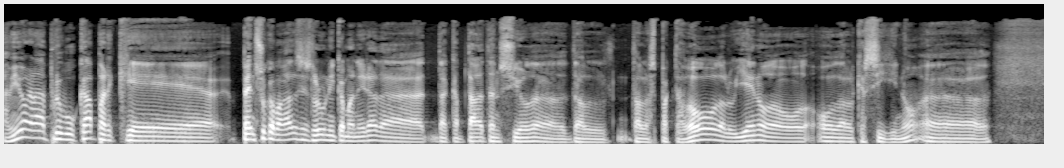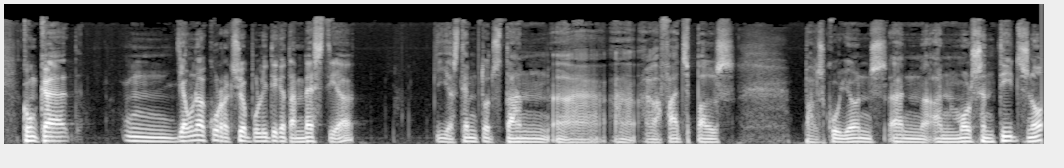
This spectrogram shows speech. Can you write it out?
A mi m'agrada provocar perquè penso que a vegades és l'única manera de, de captar l'atenció de, del, de l'espectador, de l'oient o, o, o del que sigui, no? Eh, com que hi ha una correcció política tan bèstia i estem tots tan eh, agafats pels, pels collons en, en molts sentits, no?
